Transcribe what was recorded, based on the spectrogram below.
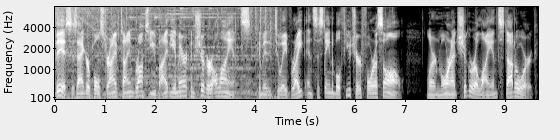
This is AgriPulse Drive Time brought to you by the American Sugar Alliance, committed to a bright and sustainable future for us all. Learn more at sugaralliance.org.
